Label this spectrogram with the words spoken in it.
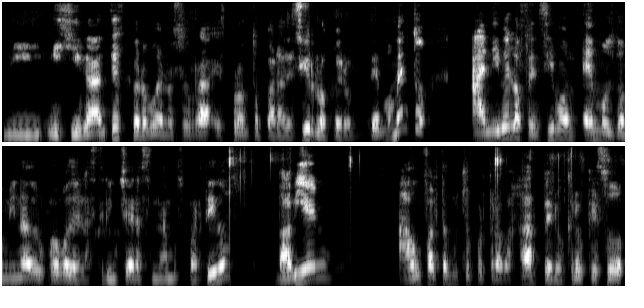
ni, ni gigantes, pero bueno, eso es, es pronto para decirlo. Pero de momento, a nivel ofensivo, hemos dominado el juego de las trincheras en ambos partidos. Va bien, aún falta mucho por trabajar, pero creo que eso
